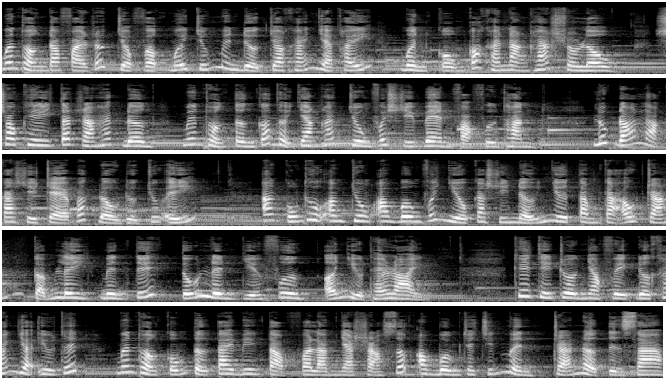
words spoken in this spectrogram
Minh Thuận đã phải rất chật vật mới chứng minh được cho khán giả thấy mình cũng có khả năng hát solo. Sau khi tách ra hát đơn, Minh Thuận từng có thời gian hát chung với sĩ Ben và Phương Thanh. Lúc đó là ca sĩ trẻ bắt đầu được chú ý. Anh cũng thu âm chung album với nhiều ca sĩ nữ như Tâm Ca Áo Trắng, Cẩm Ly, Minh Tuyết, Tú Linh, Diễm Phương ở nhiều thể loại. Khi thị trường nhạc Việt được khán giả yêu thích, Minh Thuận cũng tự tay biên tập và làm nhà sản xuất album cho chính mình, Trả nợ tình xa.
